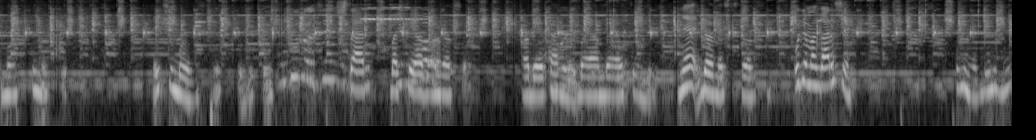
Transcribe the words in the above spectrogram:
Şunu. Hepsi mi oymuş? Star başka yerden gelse. Abi efendi bayan beyefendi. Ne dövmek istiyorsun? O zaman karısın. Mi? Benim mi?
